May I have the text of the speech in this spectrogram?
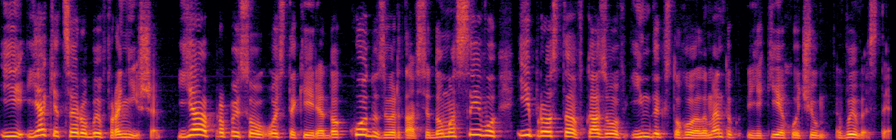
І як я це робив раніше, я прописував ось такий рядок коду, звертався до масиву і просто вказував індекс того елементу, який я хочу вивести.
